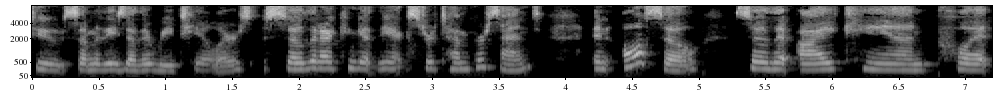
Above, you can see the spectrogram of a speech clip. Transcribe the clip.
to some of these other retailers so that I can get the extra 10% and also so that I can put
